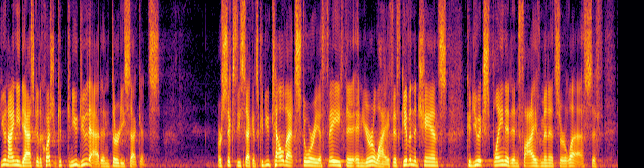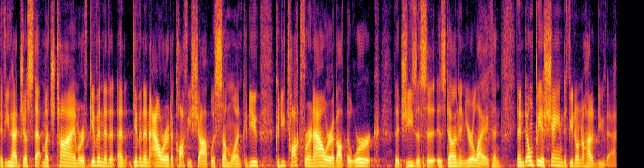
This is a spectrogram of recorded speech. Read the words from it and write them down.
You and I need to ask the question can, can you do that? In 30 seconds or 60 seconds? Could you tell that story of faith in your life? If given the chance, could you explain it in five minutes or less if, if you had just that much time or if given, it a, given an hour at a coffee shop with someone could you, could you talk for an hour about the work that jesus has done in your life and, and don't be ashamed if you don't know how to do that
